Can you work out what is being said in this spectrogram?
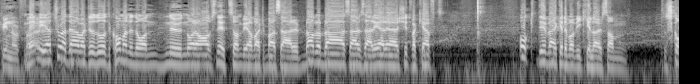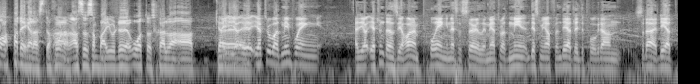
kvinnor för... Men jag tror att det har varit ett återkommande nå- nu några avsnitt som vi har varit bara så här bla bla bla, så här, så här är det, shit vad keft. Och det verkade vara vi killar som skapade hela situationen, Ja. alltså som bara gjorde det åt oss själva. Kan- Men jag, jag, jag tror att min poäng alltså, jag, jag tror inte ens jag har en poäng necessarily, men jag tror att min, det som jag har funderat lite på grann sådär, det är att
